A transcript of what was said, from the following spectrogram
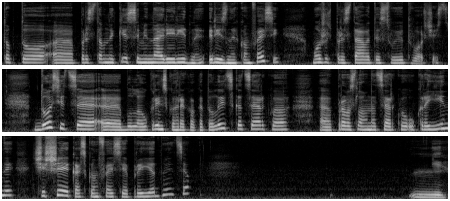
Тобто е, представники семінарій рідних, різних конфесій можуть представити свою творчість. Досі це е, була Українсько-греко-католицька церква, е, Православна церква України. Чи ще якась конфесія приєднується? Ні.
